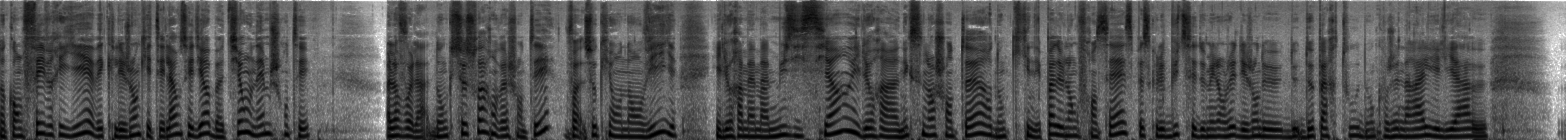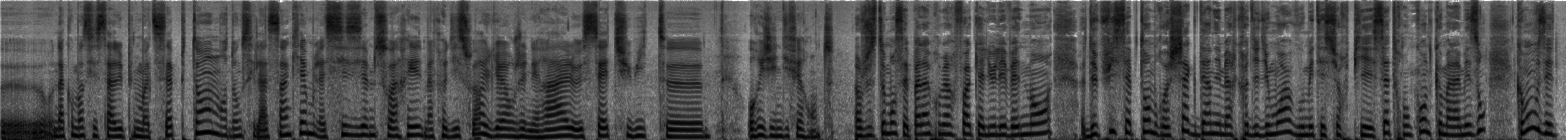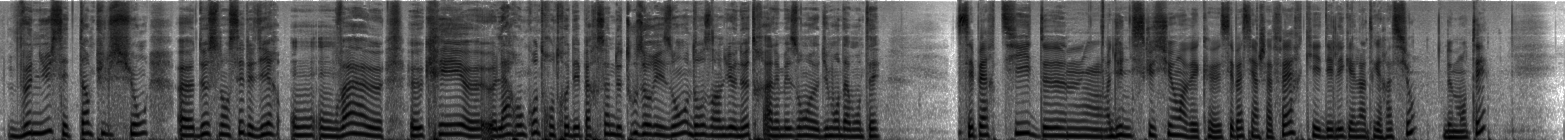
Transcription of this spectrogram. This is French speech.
Donc en février, avec les gens qui étaient là, on s'est dit, oh, bah tiens, on aime chanter. Alors voilà, donc ce soir on va chanter, enfin ceux qui ont envie, il y aura même un musicien, il y aura un excellent chanteur, donc qui n'est pas de langue française, parce que le but c'est de mélanger des gens de, de- de partout. Donc en général il y a, euh, euh, on a commencé ça depuis le mois de septembre, donc c'est la cinquième ou la sixième soirée, mercredi soir, il y a en général 7, 8 euh, origines différentes. Alors justement, c'est pas la première fois qu'a lieu l'événement. Depuis septembre, chaque dernier mercredi du mois, vous mettez sur pied cette rencontre comme à la maison. Comment vous êtes venu cette impulsion euh, de se lancer, de dire on, va créer la rencontre entre des personnes de tous horizons dans un lieu neutre à la Maison du Monde à Montaix C'est parti d'une discussion avec euh, Sébastien Schaffer, qui est délégué à l'intégration de Monté.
